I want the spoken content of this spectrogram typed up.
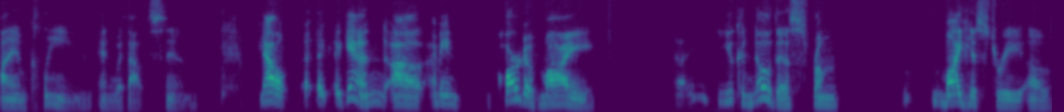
I am clean and without sin. Now, again, uh, I mean, part of my, uh, you can know this from my history of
